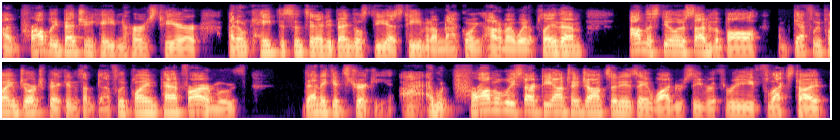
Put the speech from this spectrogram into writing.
I'm probably benching Hayden Hurst here. I don't hate the Cincinnati Bengals DST, but I'm not going out of my way to play them on the Steelers side of the ball, I'm definitely playing George Pickens. I'm definitely playing Pat Freiermuth. then it gets tricky. I, I would probably start Diontae Johnson as a wide receiver three flex type.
